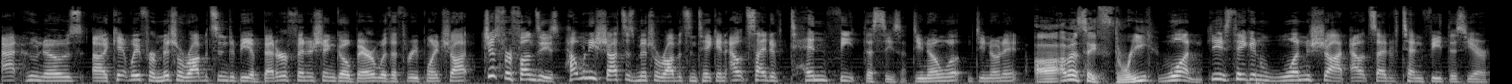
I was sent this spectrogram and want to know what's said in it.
at who knows, I uh, can't wait for Mitchell Robinson to be a better finishing Gobert with a three point shot. Just for funsies, how many shots has Mitchell Robinson taken outside of ten feet this season? Do you know what? Do you know Nate? Uh, I'm going to say three. One. He has taken one shot outside of 10 feet this year.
